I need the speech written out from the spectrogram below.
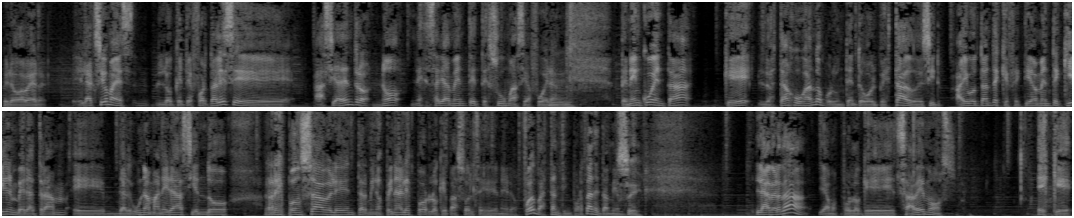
pero a ver, el axioma es lo que te fortalece hacia adentro no necesariamente te suma hacia afuera. Mm. Ten en cuenta que lo están juzgando por un intento de golpe de Estado. Es decir, hay votantes que efectivamente quieren ver a Trump eh, de alguna manera siendo responsable en términos penales por lo que pasó el 6 de enero. Fue bastante importante también. Sí. La verdad, digamos, por lo que sabemos, es que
